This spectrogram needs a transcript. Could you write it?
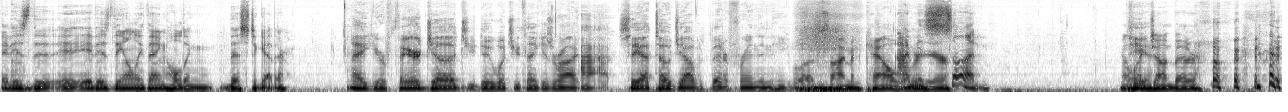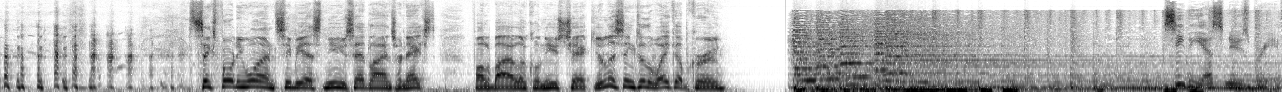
It is the it, it is the only thing holding this together. Hey, you're a fair judge. You do what you think is right. I, See, I told you I was a better friend than he was. Simon Cowell I'm over his here. son. I like Yeah. John better. 641 CBS News headlines are next, followed by a local news check. You're listening to the Wake Up Crew. CBS News Brief.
